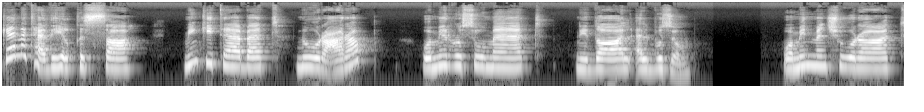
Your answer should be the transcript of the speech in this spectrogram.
كانت هذه القصة. من كتابة نور عرب ومن رسومات نضال البزم ومن منشورات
